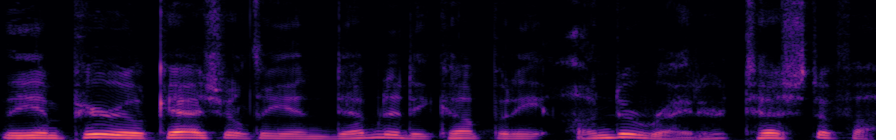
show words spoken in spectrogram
The Imperial Casualty Indemnity Company underwriter testified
